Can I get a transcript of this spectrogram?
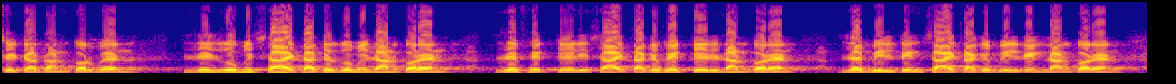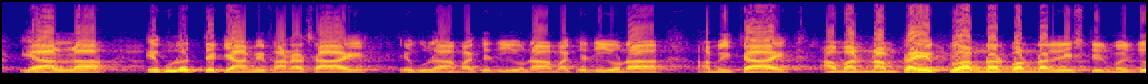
সেটা দান করবেন যে জমি চাই তাকে জমি দান করেন, যে ফ্যাক্টরি চাই তাকে ফ্যাক্টরি দান করেন, যে বিল্ডিং চাই তাকে বিল্ডিং দান করেন। ইয়া আল্লাহ, এগুলোর থেকে আমি ফানা চাই, এগুলো আমাকে দিও না, আমাকে দিও না। আমি চাই আমার নামটা একটু আপনার বন্যার লিস্টের মধ্যে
